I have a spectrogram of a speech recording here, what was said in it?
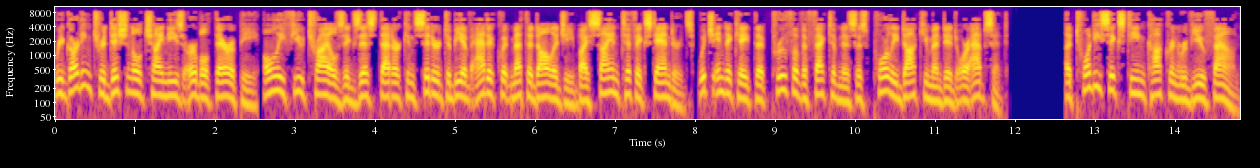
Regarding traditional Chinese herbal therapy, only few trials exist that are considered to be of adequate methodology by scientific standards, which indicate that proof of effectiveness is poorly documented or absent. A 2016 Cochrane review found,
